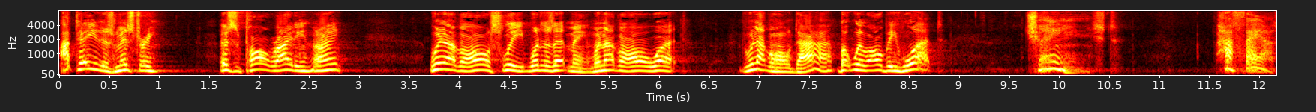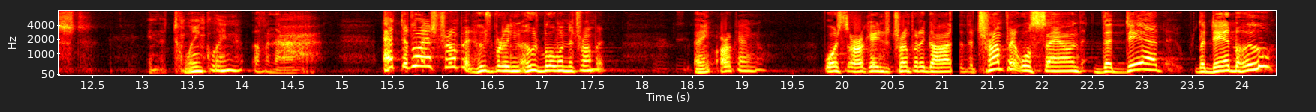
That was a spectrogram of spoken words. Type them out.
i tell you this mystery. This is Paul writing, right? We're not gonna all sleep. What does that mean? We're not gonna all what? We're not gonna all die, but we'll all be what? Changed. How fast? In the twinkling of an eye at the last trumpet. Who's, bringing, who's blowing the trumpet? Archangel. archangel. Voice the archangel, trumpet of God. The trumpet will sound. The dead, the dead who?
